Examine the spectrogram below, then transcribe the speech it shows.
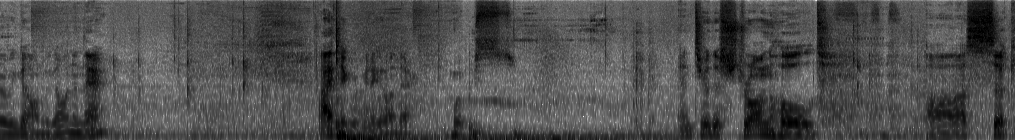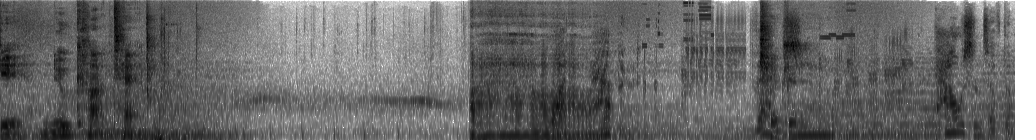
Where are we going? We going in there? I think we're gonna go in there. Whoops. Enter the stronghold. Aw, Suki. New content. Ah. What happened? check Vex. it out. Thousands of them.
